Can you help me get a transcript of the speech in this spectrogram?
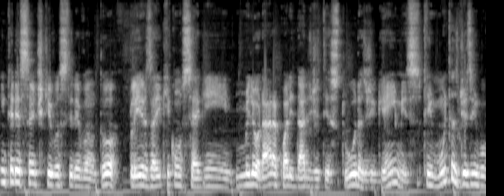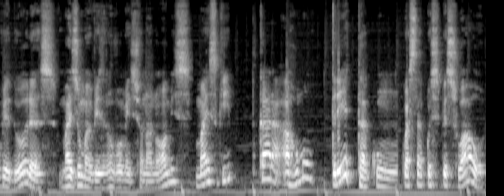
interessante que você levantou, players aí que conseguem melhorar a qualidade de texturas de games, tem muitas desenvolvedoras, mais uma vez não vou mencionar nomes, mas que cara, arrumam treta com, com, essa, com esse pessoal,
